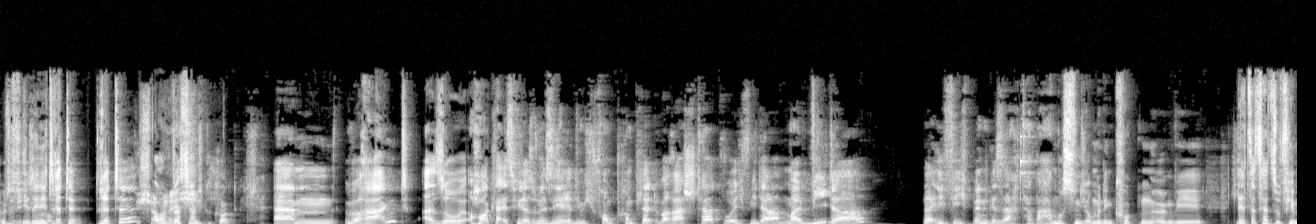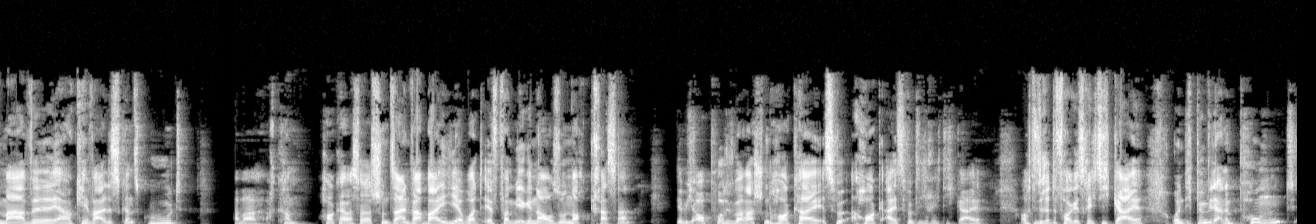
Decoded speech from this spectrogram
Oder vierte? Nee, dritte. Dritte? Oh, du hast noch nicht geguckt. Ähm, überragend. Also, Hawkeye ist wieder so eine Serie, die mich vom, komplett überrascht hat, wo ich wieder, mal wieder, naiv wie ich bin, gesagt habe, ah, musst du nicht unbedingt gucken, irgendwie, letzter Zeit so viel Marvel, ja, okay, war alles ganz gut. Aber, ach komm, Hawkeye, was soll das schon sein? War bei hier What If bei mir genauso, noch krasser. Die habe ich auch positiv überrascht und Hawkeye ist, Hawkeye ist wirklich richtig geil. Auch die dritte Folge ist richtig geil. Und ich bin wieder an einem Punkt,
